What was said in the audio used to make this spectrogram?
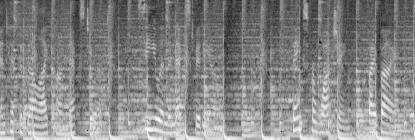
and hit the bell icon next to it. See you in the next video. Thanks for watching, bye bye.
